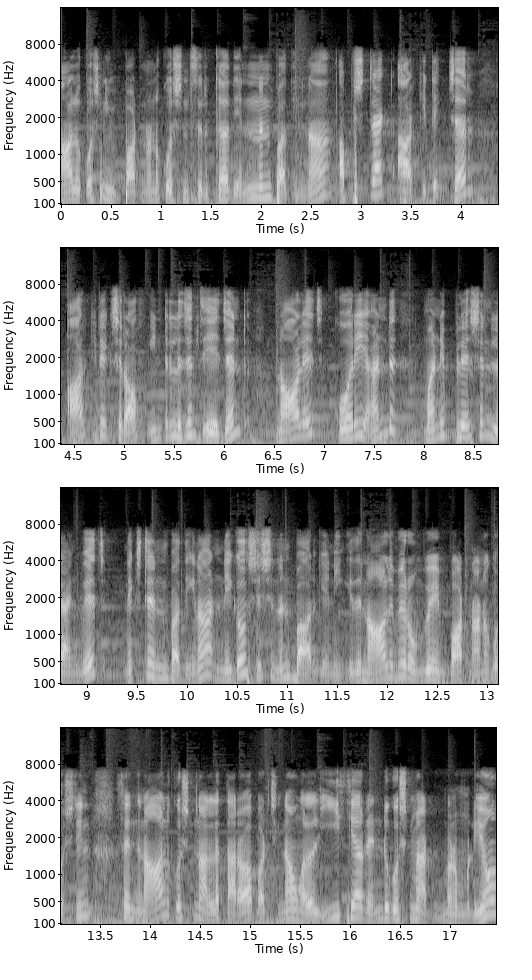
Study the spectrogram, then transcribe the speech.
நாலு கொஸ்டின் இம்பார்ட்டண்டான கொஸ்டின்ஸ் இருக்குது அது என்னென்னு பார்த்தீங்கன்னா abstract architecture architecture of intelligence agent knowledge query and manipulation language next என்னன்னு பார்த்தீங்கன்னா நெகோசியேஷன் அண்ட் பார்கெனிங் இது நாலுமே ரொம்ப இம்பார்ட்டண்டான கொஸ்டின் ஸோ இந்த நாலு கொஸ்டின் நல்லா தரவாக படிச்சிங்கன்னா உங்களால் ஈஸியாக ரெண்டு கொஸ்டினுமே அட்டன் பண்ண முடியும்.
